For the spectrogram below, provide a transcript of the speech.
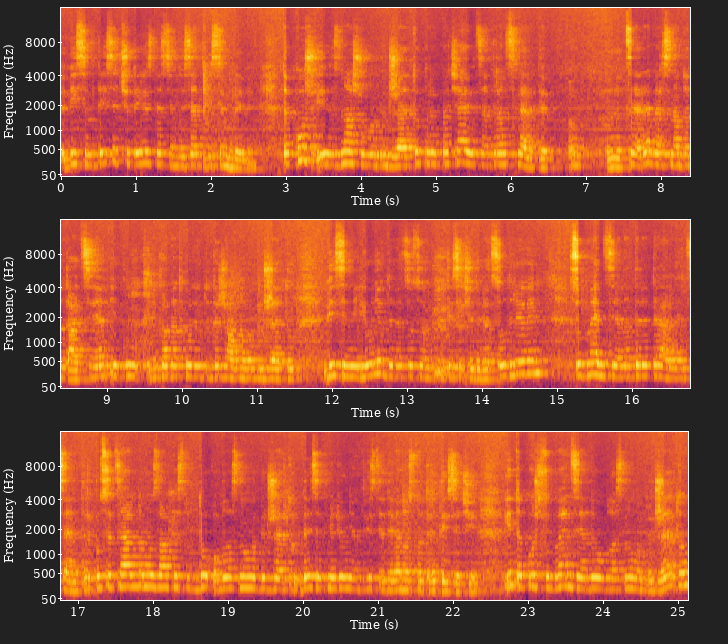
8 тисяч 478 гривень. Також із нашого бюджету передбачаються трансферти. Е, Це реверсна дотація, яку, яка надходить до державного бюджету 8 мільйонів 942 тисячі 900 гривень. Субвенція на територіальний центр по соціальному захисту до обласного бюджету 10 мільйонів 293 тисячі. І також субвенція до обласного бюджету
